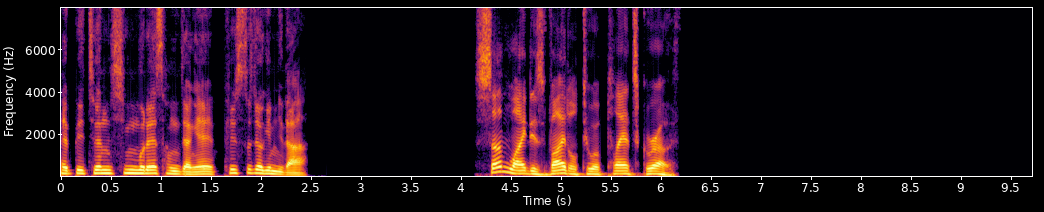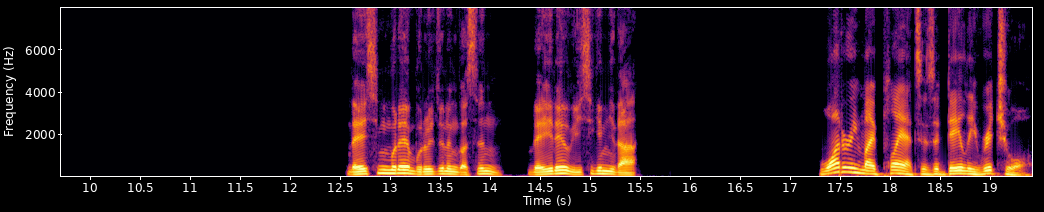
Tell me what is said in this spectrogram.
햇빛은 식물의 성장에 필수적입니다. Sunlight is vital to a plant's growth. 내 식물에 물을 주는 것은 매일의 의식입니다. Watering my plants is a daily ritual.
